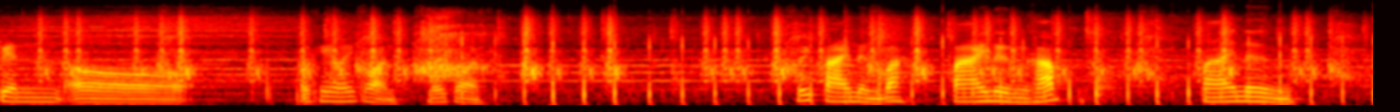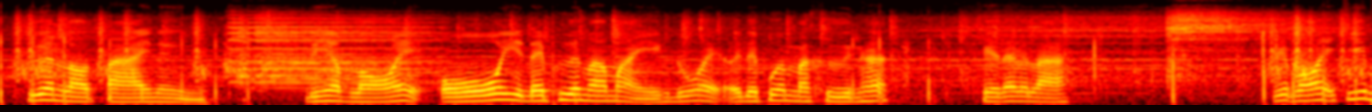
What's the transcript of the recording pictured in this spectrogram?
เป็นเอ่อโอเคไว้ก่อนไว้ก่อนเฮ้ยตายหนึ่งปะตายหนึ่งครับ ตายหนึ่งเพื่อนเราตายหนึ่งเรียบร้อย โอ้ยได้เพื่อนมาใหม่ด้วย เอ้ยได้เพื่อนมาคืนฮะโอเคได้เวลา เรียบร้อยจิ้ม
